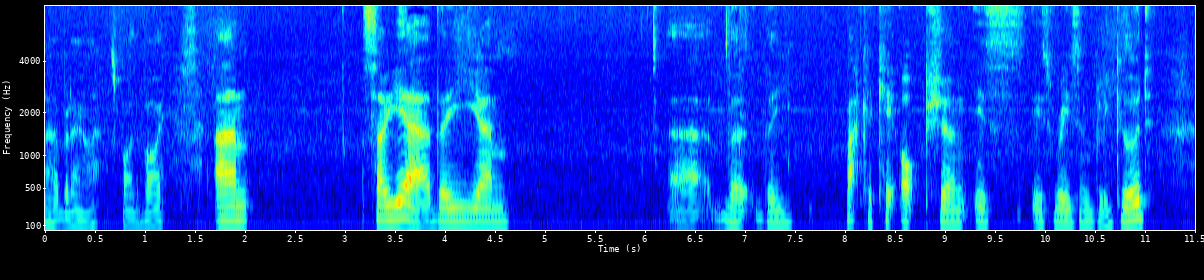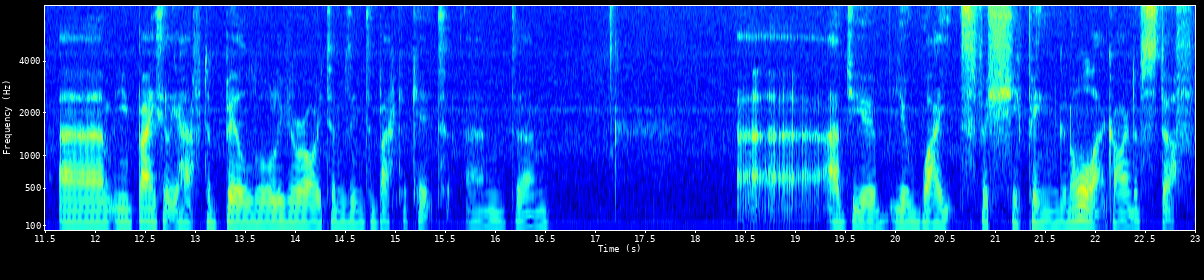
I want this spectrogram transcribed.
Uh, but anyway, that's by the by. Um, so yeah, the um, uh, the the backer kit option is is reasonably good. Um, you basically have to build all of your items into backer kit and um, uh, add your your weights for shipping and all that kind of stuff.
